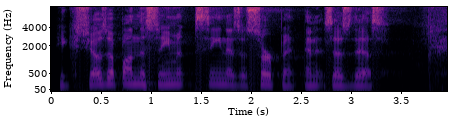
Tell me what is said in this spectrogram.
He shows up on the scene, scene as a serpent, and it says this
